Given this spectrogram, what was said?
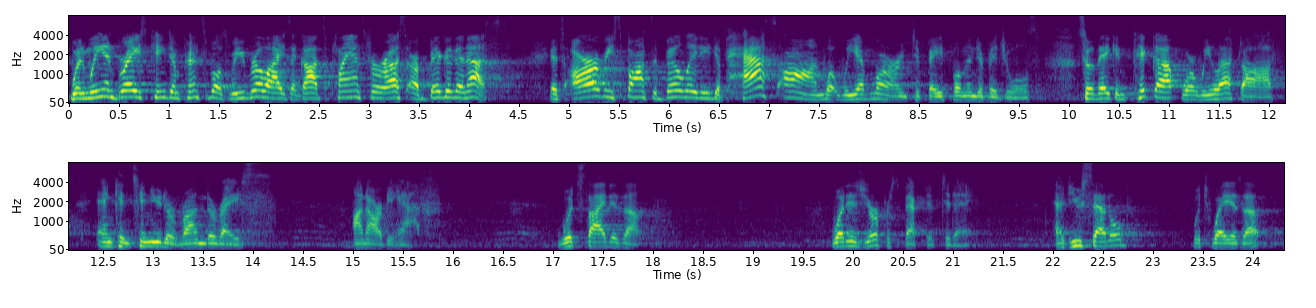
When we embrace kingdom principles, we realize that God's plans for us are bigger than us. It's our responsibility to pass on what we have learned to faithful individuals so they can pick up where we left off and continue to run the race on our behalf. Which side is up? What is your perspective today? Have you settled? Which way is up?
